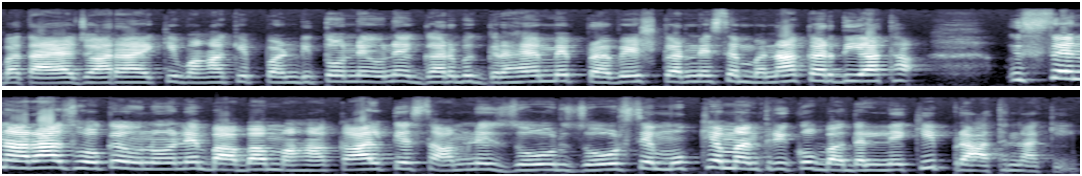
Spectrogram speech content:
बताया जा रहा है कि वहाँ के पंडितों ने उन्हें गर्भगृह में प्रवेश करने से मना कर दिया था। इससे नाराज़ होकर उन्होंने बाबा महाकाल के सामने ज़ोर ज़ोर से मुख्यमंत्री को बदलने की प्रार्थना की।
